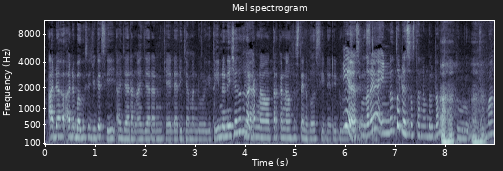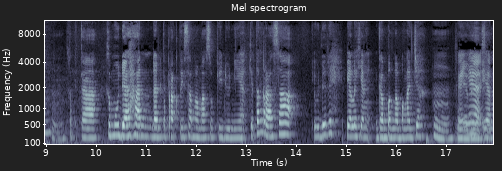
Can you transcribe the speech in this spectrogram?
ada ada bagusnya juga sih ajaran-ajaran kayak dari zaman dulu gitu. Indonesia tuh Iya. terkenal terkenal sustainable sih dari dulu. Iya, juga sebenarnya Indo tuh udah sustainable banget Aha, dulu. Cuman ketika kemudahan dan kepraktisan memasuki dunia, kita ngerasa "Ya udah deh pilih yang gampang-gampang aja. Hmm, iya Kayaknya sih. yang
